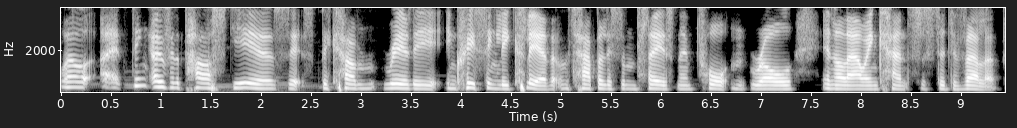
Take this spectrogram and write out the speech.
Well, I think over the past years, it's become really increasingly clear that metabolism plays an important role in allowing cancers to develop.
